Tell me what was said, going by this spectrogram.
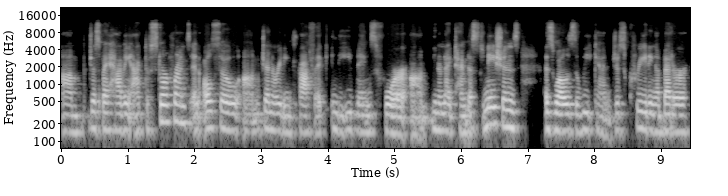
um, just by having active storefronts and also um, generating traffic in the evenings for um, you know nighttime destinations as well as the weekend, just creating a better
